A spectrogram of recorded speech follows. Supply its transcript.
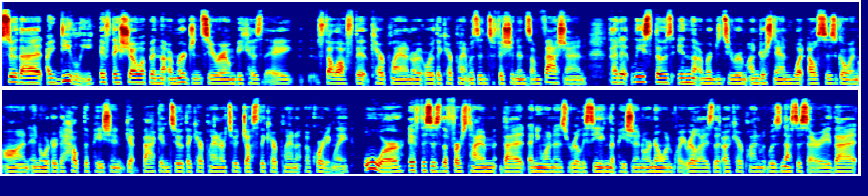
so that ideally, if they show up in the emergency room because they fell off the care plan or, or the care plan was insufficient in some fashion, that at least those in the emergency room understand what else is going on in order to help the patient get back into the care plan or to adjust the care plan accordingly. Or if this is the first time that anyone is really seeing the patient or no one quite realized that a care plan was necessary, that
